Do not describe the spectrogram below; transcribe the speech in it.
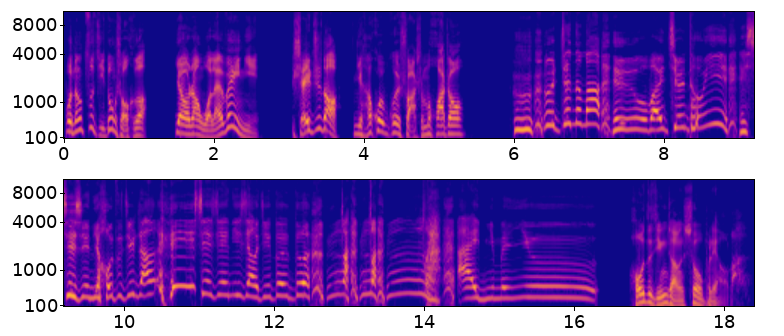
不能自己动手喝，要让我来喂你。谁知道你还会不会耍什么花招？呃，真的吗？我完全同意。谢谢你，猴子警长。谢谢你，小鸡墩墩。嗯啊嗯啊，爱你们哟。猴子警长受不了了，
